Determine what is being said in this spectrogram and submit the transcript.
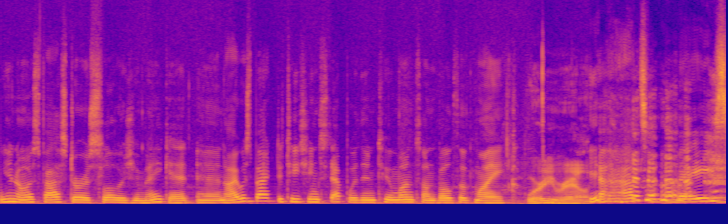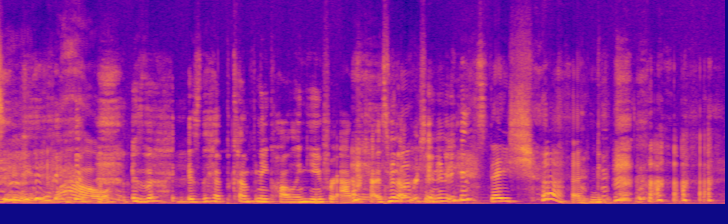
you know, as fast or as slow as you make it. And I was back to teaching step within two months on both of my. Were you really? Yeah. That's amazing. wow. Is the is the hip company calling you for advertisement opportunities? They should.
